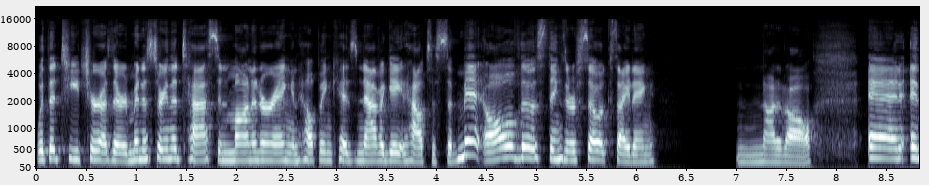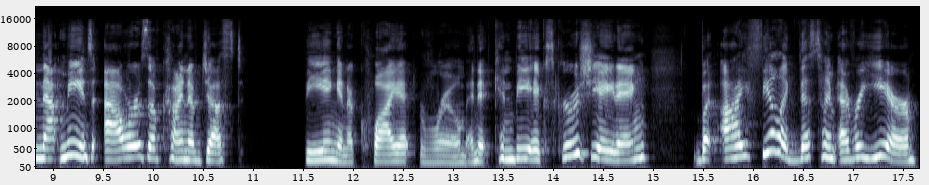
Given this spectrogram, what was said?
with a teacher as they're administering the test and monitoring and helping kids navigate how to submit. All of those things are so exciting. Not at all. And and that means hours of kind of just being in a quiet room and it can be excruciating but I feel like this time every year,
